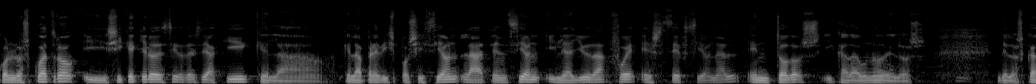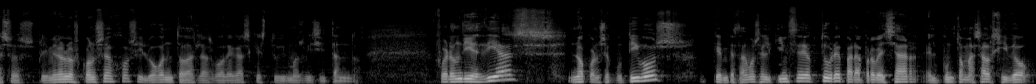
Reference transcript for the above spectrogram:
con los cuatro, y sí que quiero decir desde aquí que la, que la predisposición, la atención y la ayuda fue excepcional en todos y cada uno de los, de los casos. Primero en los consejos y luego en todas las bodegas que estuvimos visitando. Fueron 10 días no consecutivos que empezamos el 15 de octubre para aprovechar el punto más álgido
